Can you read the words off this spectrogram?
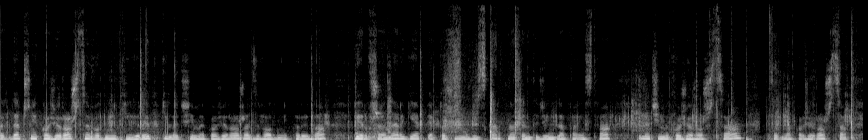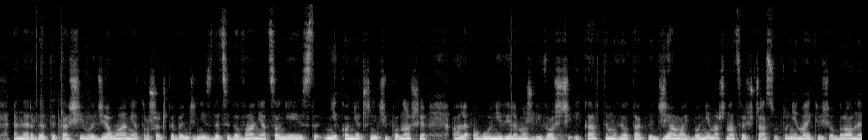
serdecznie. Koziorożce, wodniki rybki. Lecimy koziorożec, wodnik, ryba. Pierwsze energie, jak to się mówi, z kart na ten tydzień dla Państwa. I lecimy koziorożca. Co dla koziorożca? Energetyka siły, działania, troszeczkę będzie niezdecydowania, co nie jest niekoniecznie Ci ponosie, ale ogólnie wiele możliwości. I karty mówią tak, działaj, bo nie masz na coś czasu. Tu nie ma jakiejś obrony,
